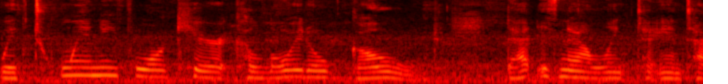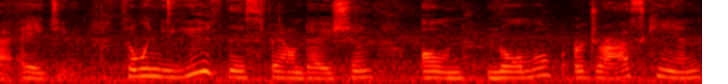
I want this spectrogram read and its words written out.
with 24 karat colloidal gold. That is now linked to anti-aging. So when you use this foundation on normal or dry skin,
